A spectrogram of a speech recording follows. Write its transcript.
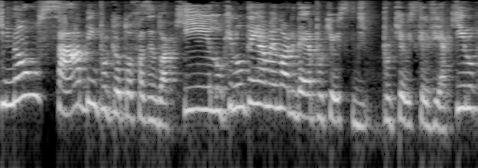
que não sabem porque eu tô fazendo aquilo, que não têm a menor ideia porque eu, porque eu escrevi aquilo,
